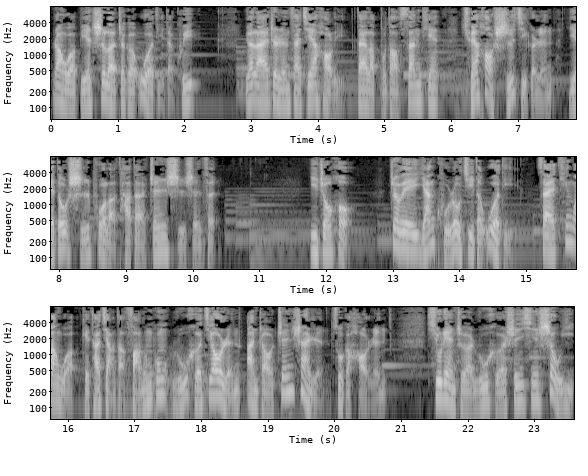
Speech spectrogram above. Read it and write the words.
让我别吃了这个卧底的亏。原来这人在监号里待了不到三天，全号十几个人也都识破了他的真实身份。一周后，这位演苦肉计的卧底。在听完我给他讲的法轮功如何教人按照真善忍做个好人，修炼者如何身心受益，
